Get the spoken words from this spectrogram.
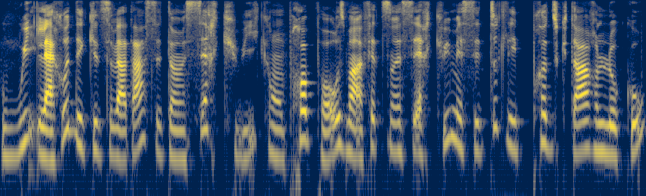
Oui, la route des cultivateurs, c'est un circuit qu'on propose. Ben, en fait, c'est un circuit, mais c'est tous les producteurs locaux,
